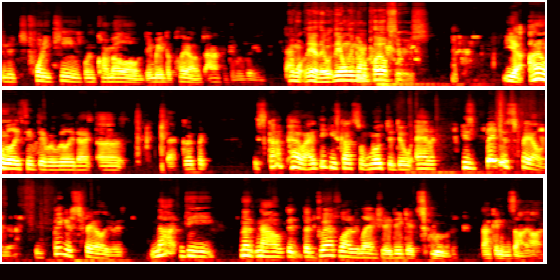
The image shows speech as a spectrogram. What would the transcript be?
in the 20 teens when Carmelo they made the playoffs, I don't think they were really. Won- Yeah, they, they only won a playoff series. Yeah, I don't really think they were really that uh that good. But Scott Perry, I think he's got some work to do. And his biggest failure, his biggest failure is not the not now the, the draft lottery last year. They did get screwed not getting Zion.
